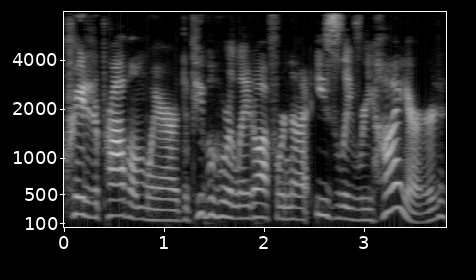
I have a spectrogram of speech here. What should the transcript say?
created a problem where the people who were laid off were not easily rehired.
